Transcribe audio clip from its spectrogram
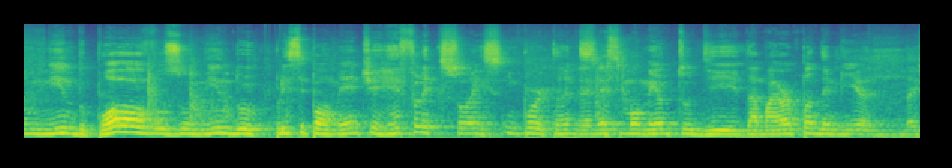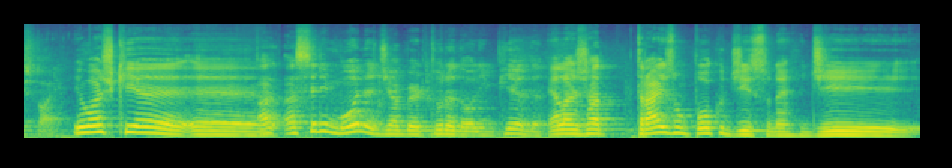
Unindo povos, unindo principalmente reflexões importantes né, nesse momento de, da maior pandemia da história. Eu acho que é, é, a, cerimônia de abertura da Olimpíada, ela já traz um pouco disso, né? De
